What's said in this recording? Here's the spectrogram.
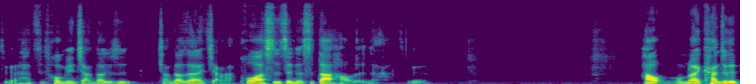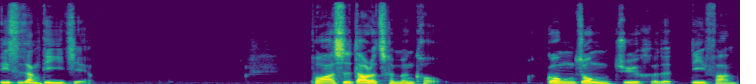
这个后面讲到，就是讲到再来讲啊，坡阿斯真的是大好人啊，这个。好，我们来看这个第四章第一节。普阿斯到了城门口，公众聚合的地方，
